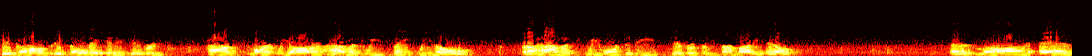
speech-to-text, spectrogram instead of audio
Because it don't make any difference how smart we are, how much we think we know, or how much we want to be different from somebody else, as long as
